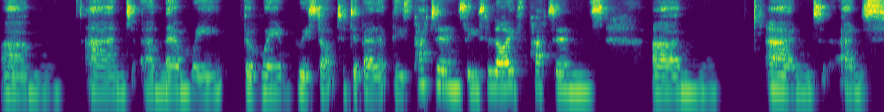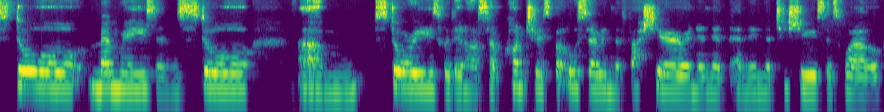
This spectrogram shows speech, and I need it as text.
um, and and then we the way we start to develop these patterns these life patterns um, and and store memories and store um, stories within our subconscious, but also in the fascia and in, and in the tissues as well.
